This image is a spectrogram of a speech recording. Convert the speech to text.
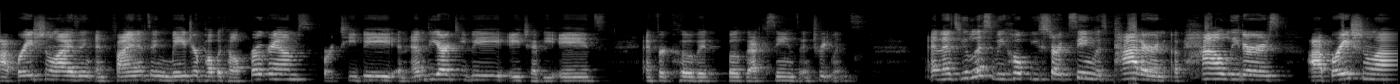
operationalizing and financing major public health programs for TB and MDR-TB, HIV AIDS, and for COVID, both vaccines and treatments. And as you listen, we hope you start seeing this pattern of how leaders operationalize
